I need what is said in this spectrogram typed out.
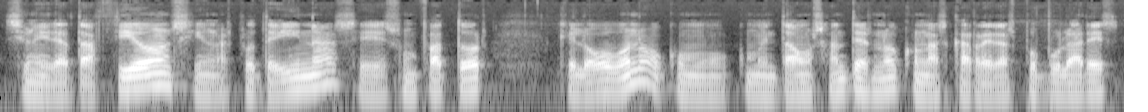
sin una hidratación, sin unas proteínas, es un factor que luego, bueno, como comentábamos antes, ¿no? Con las carreras populares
